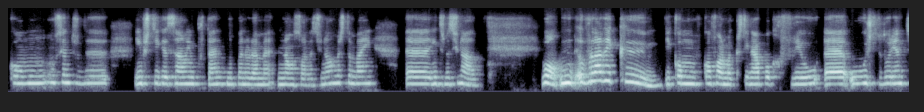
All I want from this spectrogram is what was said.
como um centro de investigação importante no panorama não só nacional, mas também uh, internacional. Bom, a verdade é que, e como, conforme a Cristina há pouco referiu, uh, o Instituto do Oriente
